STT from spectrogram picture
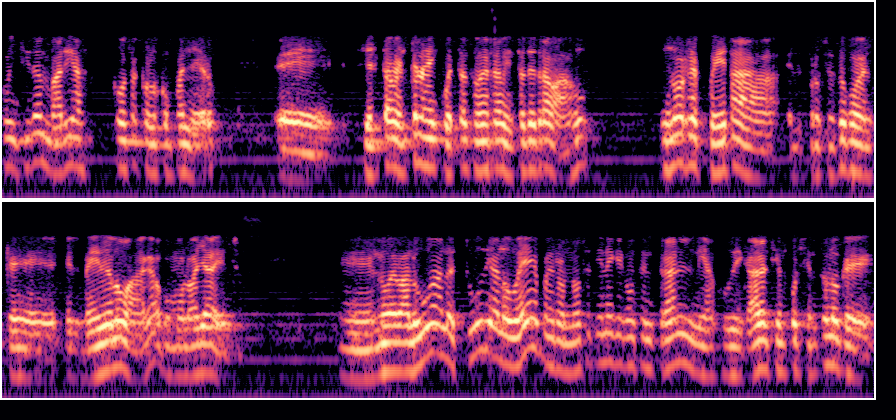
coincido en varias cosas con los compañeros. Eh, ciertamente las encuestas son herramientas de trabajo. Uno respeta el proceso con el que el medio lo haga o como lo haya hecho eh, lo evalúa, lo estudia, lo ve, pero no se tiene que concentrar ni adjudicar al 100% lo que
